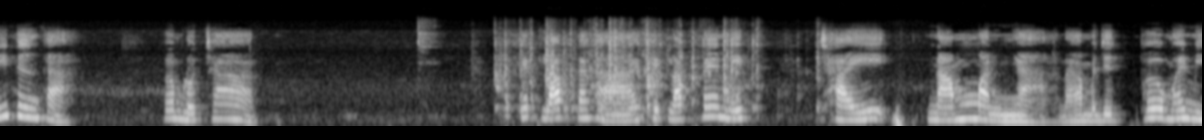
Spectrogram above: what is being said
นิดนึงค่ะ เพิ่มรสชาติ เคล็ดลับนะคะ เคล็ดลับแม่นิดใช้น้ำมันงานะคะ มันจะเพิ่มให้มี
